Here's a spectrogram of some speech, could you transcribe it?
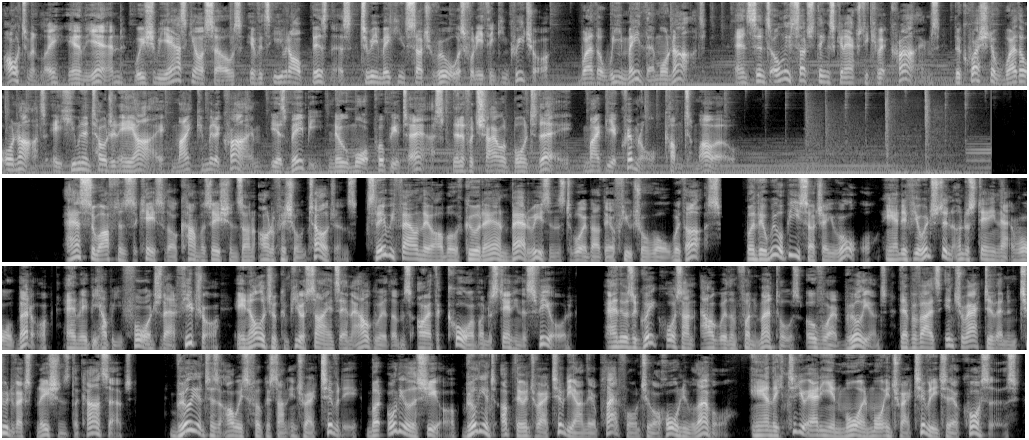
Ultimately, in the end, we should be asking ourselves if it's even our business to be making such rules for any thinking creature, whether we made them or not. And since only such things can actually commit crimes, the question of whether or not a human intelligent AI might commit a crime is maybe no more appropriate to ask than if a child born today might be a criminal come tomorrow. As so often is the case with our conversations on artificial intelligence, today we found there are both good and bad reasons to worry about their future role with us. But there will be such a role, and if you're interested in understanding that role better, and maybe helping forge that future, a knowledge of computer science and algorithms are at the core of understanding this field. And there's a great course on algorithm fundamentals over at Brilliant that provides interactive and intuitive explanations of the concept. Brilliant has always focused on interactivity, but earlier this year, Brilliant upped their interactivity on their platform to a whole new level, and they continue adding in more and more interactivity to their courses.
